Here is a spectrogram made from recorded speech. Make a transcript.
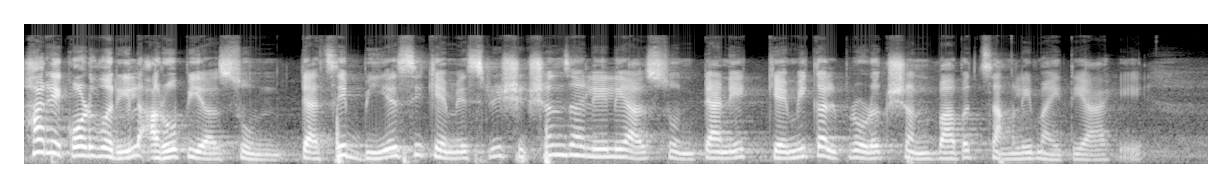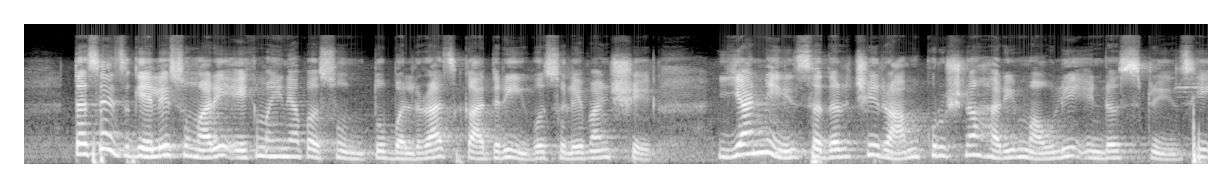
हा रेकॉर्डवरील आरोपी असून त्याचे बी एस सी केमिस्ट्री शिक्षण झालेले असून त्याने केमिकल प्रोडक्शनबाबत चांगली माहिती आहे. तसेच गेले सुमारे एक महिन्यापासून तो बलराज कादरी व सुलेमान शेख यांनी सदरची रामकृष्ण हरी माऊली इंडस्ट्रीज ही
